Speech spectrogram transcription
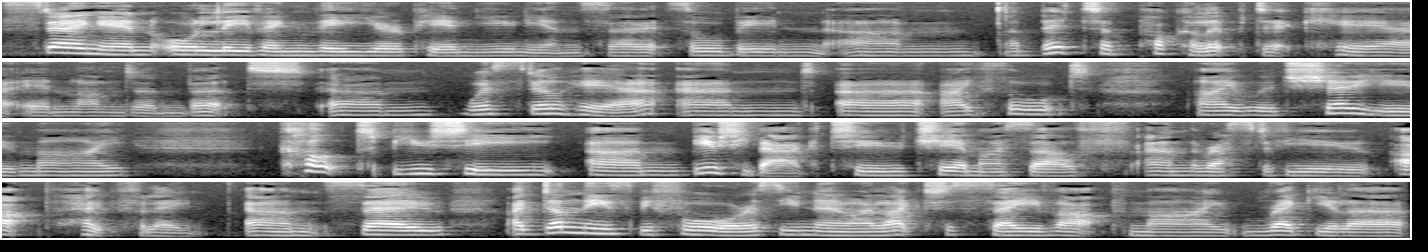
staying in or leaving the European Union. So it's all been um, a bit apocalyptic here in London, but um, we're still here, and uh, I thought I would show you my cult beauty um, beauty bag to cheer myself and the rest of you up, hopefully. Um, so I've done these before, as you know. I like to save up my regular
